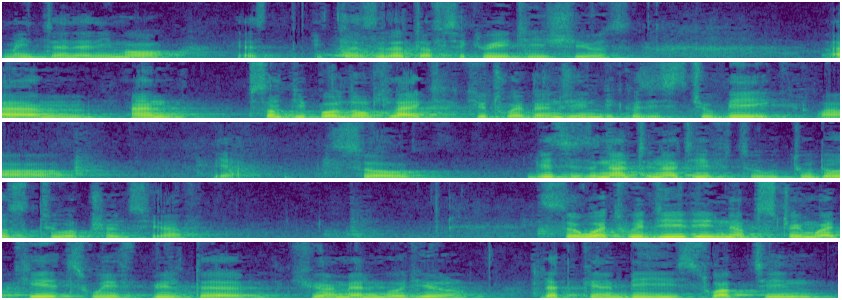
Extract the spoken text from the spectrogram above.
maintained anymore. It has a lot of security issues. Um, and some people don't like Qt Web Engine because it's too big. Or, yeah. So this is an alternative to, to those two options you have. So what we did in Upstream WebKit, we've built a QML module that can be swapped in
